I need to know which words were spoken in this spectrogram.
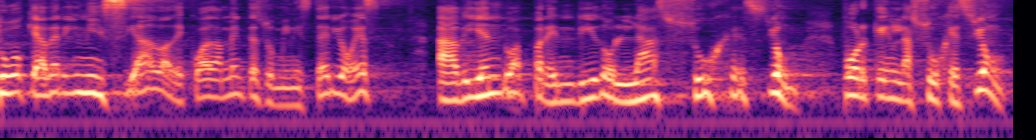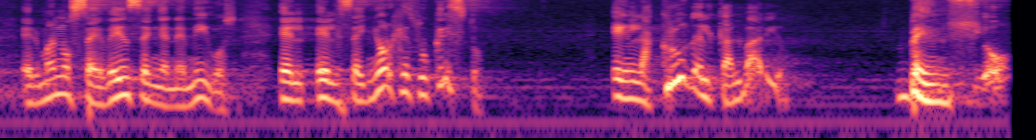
tuvo que haber iniciado adecuadamente su ministerio es habiendo aprendido la sujeción. Porque en la sujeción, hermanos, se vencen enemigos. El, el Señor Jesucristo, en la cruz del Calvario, venció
